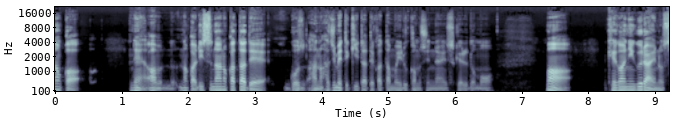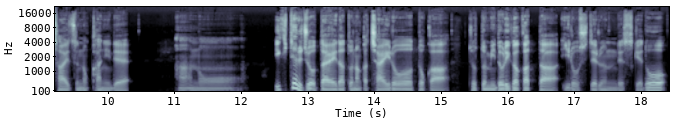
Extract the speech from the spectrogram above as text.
なんか、ね、あ、なんかリスナーの方で、ご、あの、初めて聞いたって方もいるかもしれないですけれども、まあ、毛ガニぐらいのサイズのカニで、あのー生きてる状態だとなんか茶色とか、ちょっと緑がかった色してるんですけど、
